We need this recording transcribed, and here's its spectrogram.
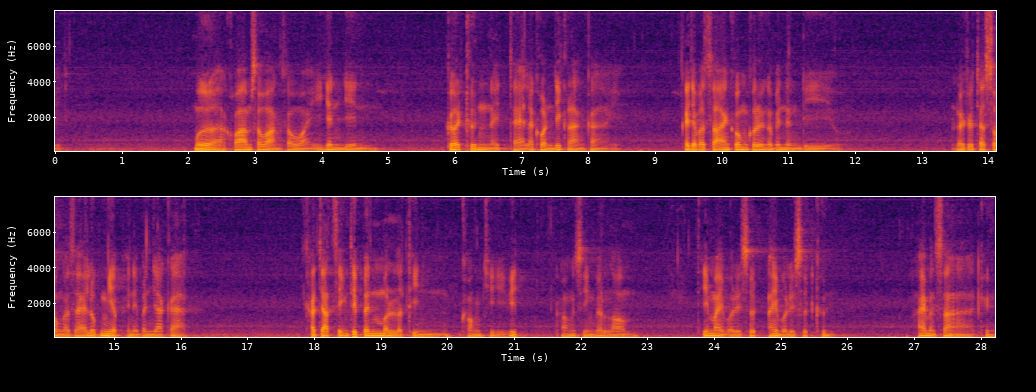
ยเมื่อความสว่างสวัยเย็นเย็นเกิดขึ้นในแต่ละคนที่กลางกาย ก็จะประสานกลมกลืนกันเป็นหนึ่งเดียว แล้วก็จะส่งกระแสลุกเงียบไปในบรรยากาศ ขจัดสิ่งที่เป็นมลทินของชีวิตของสิ่งแวดล้อม ที่ไม่บริสุทธิ์ให้บริสุทธิ์ขึ้น ให้มันสะอาดขึ้น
